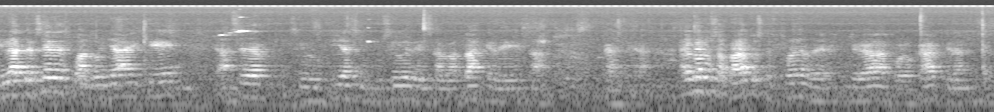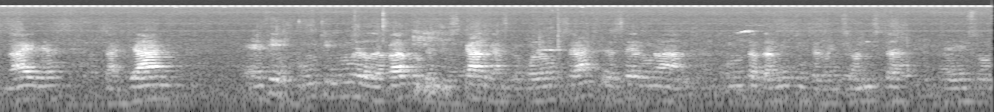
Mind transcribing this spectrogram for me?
Y la tercera es cuando ya hay que hacer cirugías inclusive de salvataje de esa cadera. Hay varios aparatos que pueden llegar a colocar, que Schneider, Sayan, en fin, un sinnúmero de aparatos de descargas que podemos antes de hacer un tratamiento intervencionista de esos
